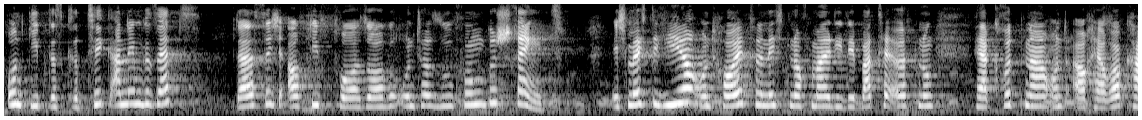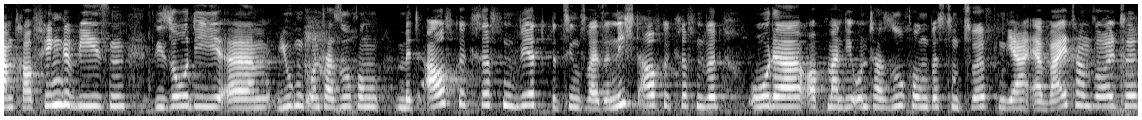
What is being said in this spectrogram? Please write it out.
und gibt es Kritik an dem Gesetz, das sich auf die Vorsorgeuntersuchung beschränkt. Ich möchte hier und heute nicht noch einmal die Debatte eröffnen. Herr Grüttner und auch Herr Rock haben darauf hingewiesen, wieso die ähm, Jugenduntersuchung mit aufgegriffen wird bzw. nicht aufgegriffen wird oder ob man die Untersuchung bis zum 12. Jahr erweitern sollte.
